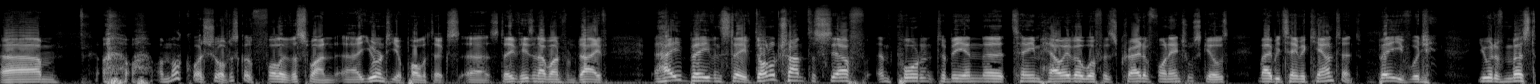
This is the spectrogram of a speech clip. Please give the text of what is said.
Um, I'm not quite sure. I've just got to follow this one. Uh, you're into your politics, uh, Steve. Here's another one from Dave. Hey, Beav and Steve. Donald Trump to self important to be in the team, however, with his creative financial skills, maybe team accountant. Beav, would you, you would have missed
